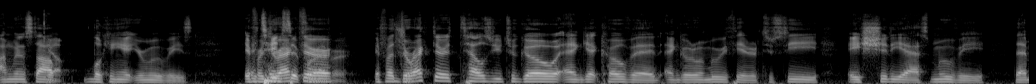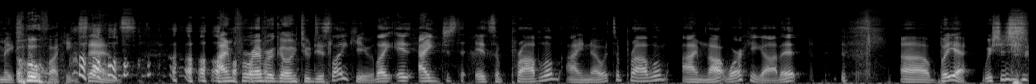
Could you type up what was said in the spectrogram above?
I'm going to stop Yep. looking at your movies. If It a director if a director tells you to go and get COVID and go to a movie theater to see a shitty ass movie that makes no fucking sense, I'm forever going to dislike you. Like it, I just, it's a problem. I know it's a problem. I'm not working on it. Uh, but yeah, we should just.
